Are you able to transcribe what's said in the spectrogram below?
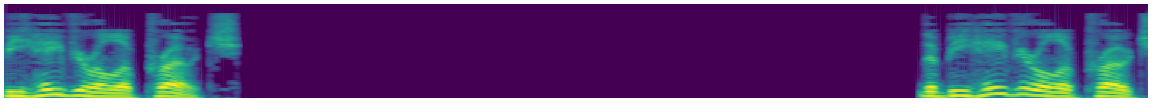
Behavioral approach The behavioral approach,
